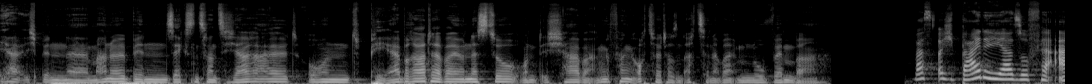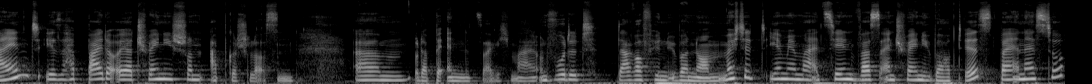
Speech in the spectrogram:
Ja, ich bin äh, Manuel, bin 26 Jahre alt und PR-Berater bei Onesto und ich habe angefangen, auch 2018, aber im November. Was euch beide ja so vereint, ihr habt beide euer Trainee schon abgeschlossen. Ähm, oder beendet, sage ich mal, und wurdet daraufhin übernommen. Möchtet ihr mir mal erzählen, was ein Trainee überhaupt ist bei Ernesto?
